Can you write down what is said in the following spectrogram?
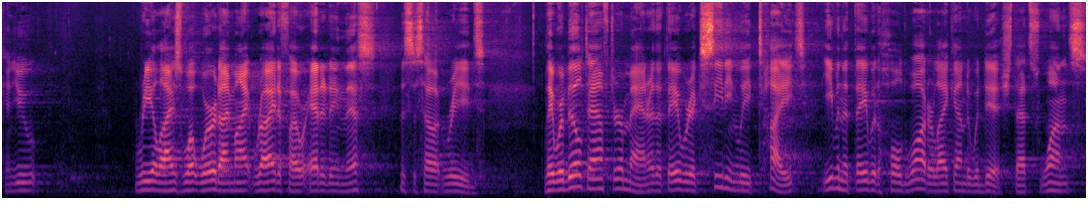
Can you realize what word I might write if I were editing this? This is how it reads They were built after a manner that they were exceedingly tight, even that they would hold water like unto a dish. That's once.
